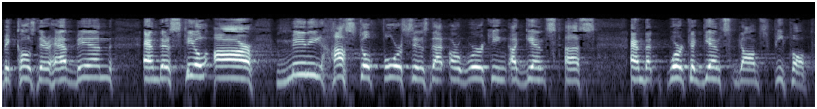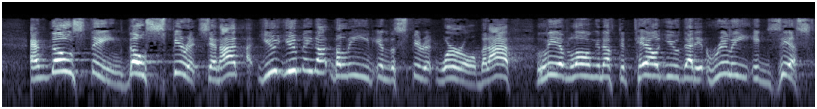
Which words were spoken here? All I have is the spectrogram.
because there have been and there still are many hostile forces that are working against us and that work against God's people. And those things, those spirits, and I, you, you may not believe in the spirit world, but I've lived long enough to tell you that it really exists.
